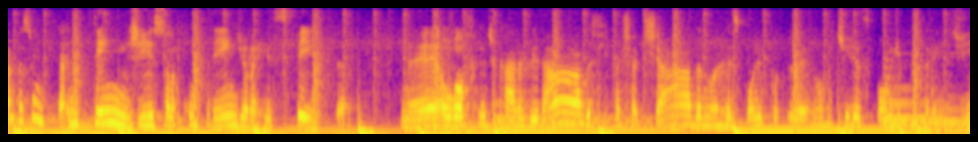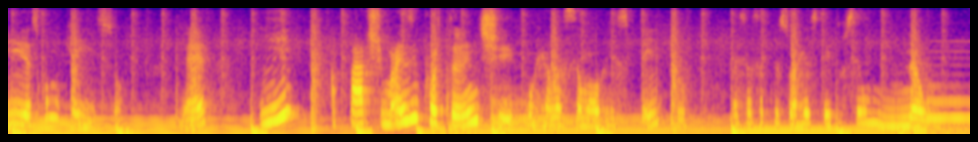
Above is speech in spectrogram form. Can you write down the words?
A pessoa entende isso, ela compreende, ela respeita, né? Ou ela fica de cara virada, fica chateada, não responde por, é, não te responde por três dias. Como que é isso, né? E a parte mais importante com relação ao respeito é se essa pessoa respeita o seu não,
